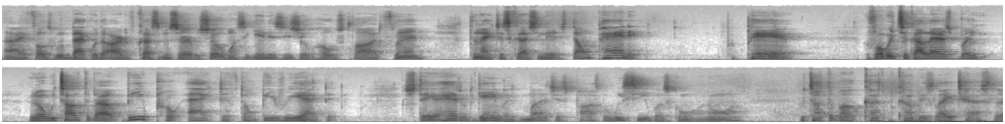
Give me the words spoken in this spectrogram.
All right, folks, we're back with the Art of Customer Service show. Once again, this is your host, Claude Flynn. Tonight's discussion is don't panic, prepare. Before we took our last break, you know, we talked about be proactive, don't be reactive. Stay ahead of the game as much as possible. We see what's going on. We talked about companies like Tesla,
